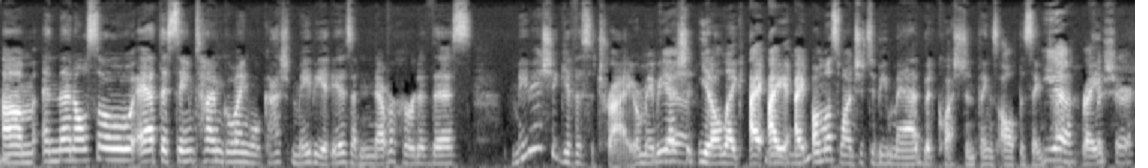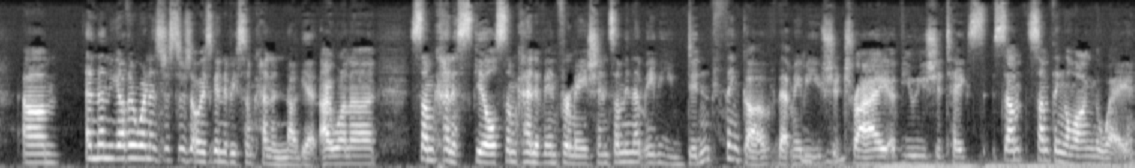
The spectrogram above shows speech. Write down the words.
Um, and then also at the same time going, well, gosh, maybe it is. I've never heard of this. Maybe I should give this a try, or maybe I should, you know, like I, I, I Mhm. almost want you to be mad but question things all at the same time, Yeah. right? For sure. Um, and then the other one is just there's always going to be some kind of nugget. I want to some kind of skill, some kind of information, something that maybe you didn't think of that maybe you should try, a view you should take, some something along the way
